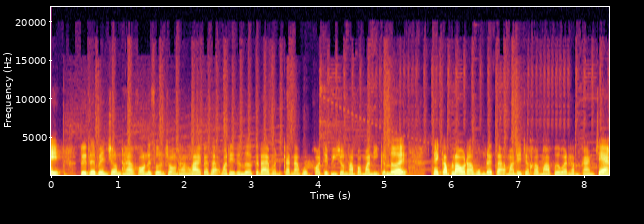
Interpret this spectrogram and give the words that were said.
ต์ หรือจะเป็นช่องทางของในส่วนช่องทางไลน์ก็สามารถที่จะเลือกก็ได้เหมือนกันนะผมก็จะมีช่องทางประมาณนี้กันเลย ให้กับเรานะผมได้สามารถที่จะเข้ามาเพื่อว่าทำการแจ้ง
